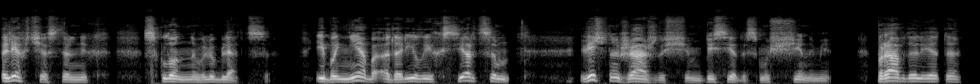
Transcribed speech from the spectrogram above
легче остальных склонны влюбляться, ибо небо одарило их сердцем, вечно жаждущим беседы с мужчинами. Правда ли это,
